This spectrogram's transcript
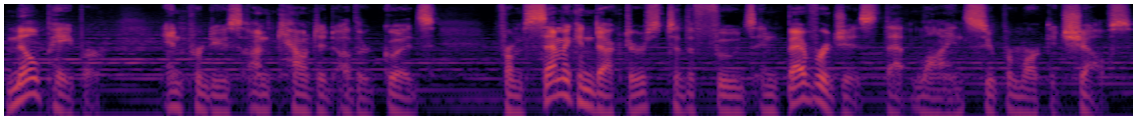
mill paper, and produce uncounted other goods, from semiconductors to the foods and beverages that line supermarket shelves.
